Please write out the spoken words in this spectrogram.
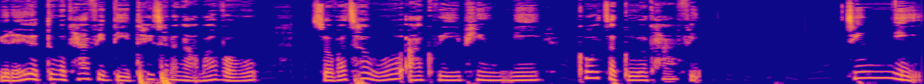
越来越多的咖啡店推出了外卖服务，足不出户也可以品味高质感的咖啡。今年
